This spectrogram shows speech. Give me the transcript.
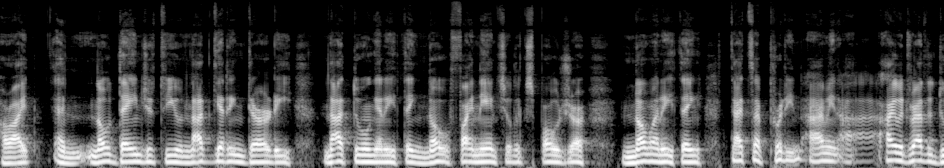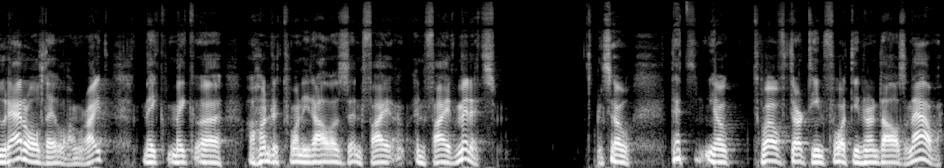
all right and no danger to you not getting dirty not doing anything no financial exposure no anything that's a pretty i mean i, I would rather do that all day long right make make uh, $120 in five in five minutes. So that's, you know, 12, 13, 1400 dollars an hour.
